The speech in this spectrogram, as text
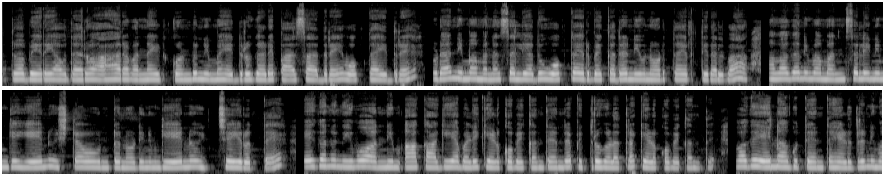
ಅಥವಾ ಬೇರೆ ಯಾವ್ದಾದ್ರು ಆಹಾರವನ್ನ ಇಟ್ಕೊಂಡು ನಿಮ್ಮ ಎದುರುಗಡೆ ಪಾಸ್ ಆದ್ರೆ ಹೋಗ್ತಾ ಇದ್ರೆ ಕೂಡ ನಿಮ್ಮ ಮನಸ್ಸಲ್ಲಿ ಅದು ಹೋಗ್ತಾ ಇರ್ಬೇಕಾದ್ರೆ ನೀವು ನೋಡ್ತಾ ಇರ್ತೀರಲ್ವಾ? ಅವಾಗ ನಿಮ್ಮ ಮನಸ್ಸಲ್ಲಿ ನಿಮ್ಗೆ ಏನು ಇಷ್ಟ ಉಂಟು ನೋಡಿ, ನಿಮ್ಗೆ ಏನು ಇಚ್ಛೆ ಇರುತ್ತೆ? ಬೇಗನೆ ನೀವು ನಿಮ್ ಆ ಕಾಗೆಯ ಬಳಿ ಕೇಳ್ಕೋಬೇಕಂತೆ ಅಂದ್ರೆ ಪಿತೃಗಳ ಹತ್ರ ಕೇಳ್ಕೋಬೇಕಂತೆ. ಅವಾಗ ಏನಾಗುತ್ತೆ ಅಂತ ಹೇಳಿದ್ರೆ ನಿಮ್ಮ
